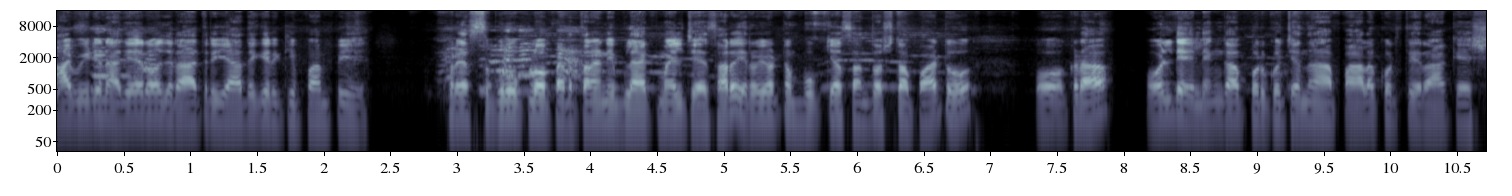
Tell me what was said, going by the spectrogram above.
ఆ వీడియోని అదే రోజు రాత్రి యాదగిరికి పంపి ప్రెస్ గ్రూప్లో పెడతానని బ్లాక్మెయిల్ చేశారు. ఇరవై ఒకటిన బుక్య సంతోష్తో పాటు ఓ- ఇక్కడ ఓల్డే లింగాపూర్కు చెందిన పాలకుర్తి రాకేష్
